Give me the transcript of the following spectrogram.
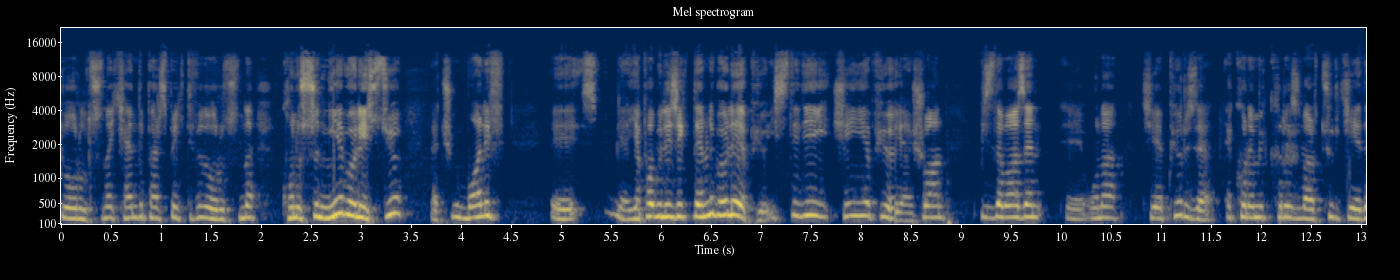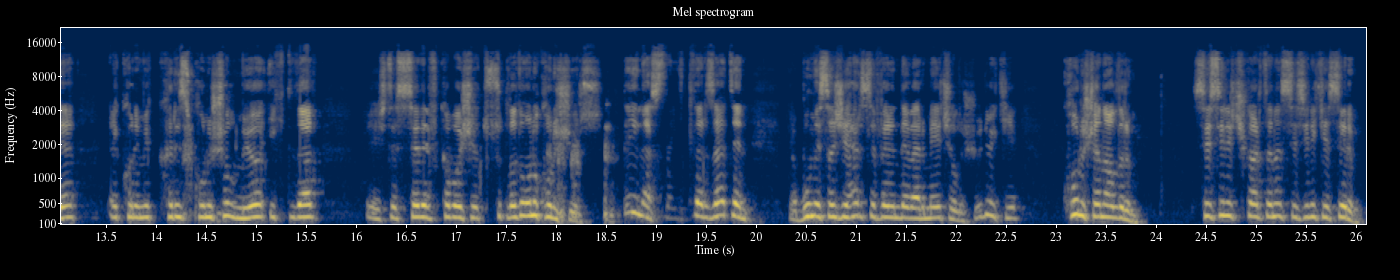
doğrultusunda, kendi perspektifi doğrultusunda konuşsun. Niye böyle istiyor? Ya çünkü muhalif e, ya yapabileceklerini böyle yapıyor. İstediği şeyi yapıyor. Yani şu an biz de bazen e, ona şey yapıyoruz ya ekonomik kriz var Türkiye'de. Ekonomik kriz konuşulmuyor. İktidar e, işte Sedef Kabaş'ı tutukladı onu konuşuyoruz. Değil aslında. İktidar zaten ya bu mesajı her seferinde vermeye çalışıyor. Diyor ki konuşan alırım. Sesini çıkartanın sesini keserim.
